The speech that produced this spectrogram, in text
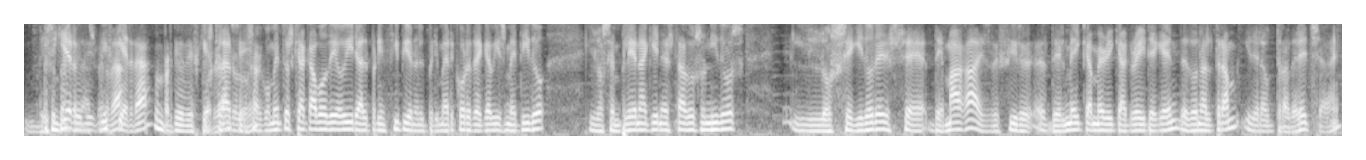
De es izquierdas, un partido de, izquierda, un partido de izquierda. Pues claro, sí. los argumentos que acabo de oír al principio en el primer corte que habéis metido los emplean aquí en Estados Unidos los seguidores eh, de MAGA, es decir, del Make America Great Again de Donald Trump y de la ultraderecha. ¿eh?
